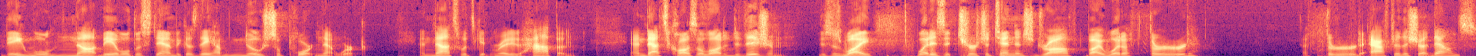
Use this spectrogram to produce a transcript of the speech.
they will not be able to stand because they have no support network. And that's what's getting ready to happen. And that's caused a lot of division. This is why, what is it, church attendance dropped by what, a third? a third after the shutdowns.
